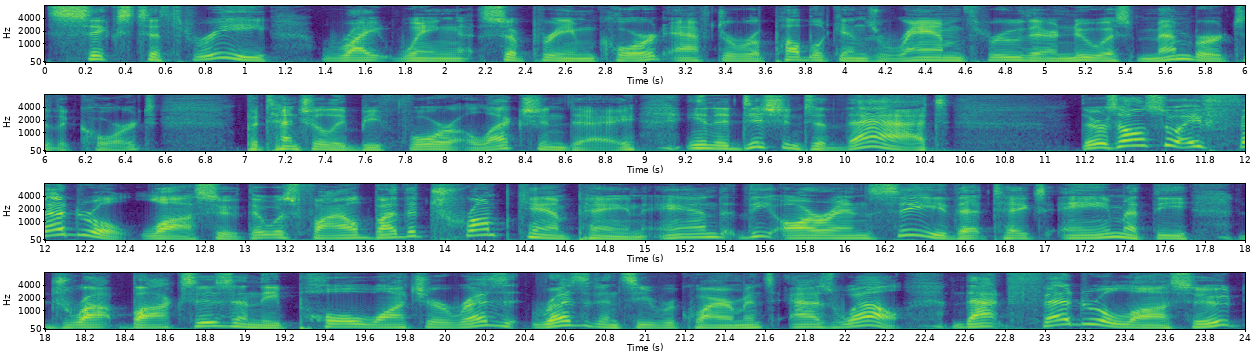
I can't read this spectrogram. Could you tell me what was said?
6 to 3 right wing Supreme Court after Republicans ram through their newest member to the court, potentially before Election Day. In addition to that, there's also a federal lawsuit that was filed by the Trump campaign and the RNC that takes aim at the drop boxes and the poll watcher res- residency requirements as well. That federal lawsuit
